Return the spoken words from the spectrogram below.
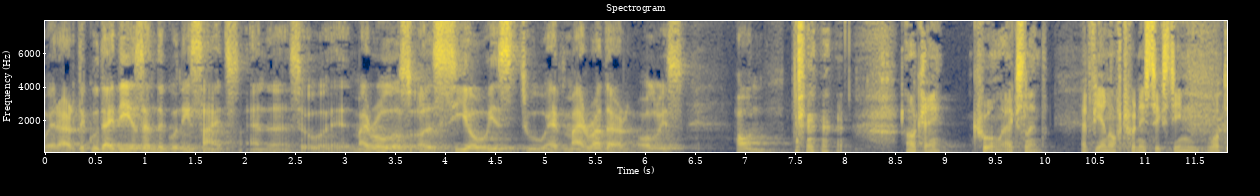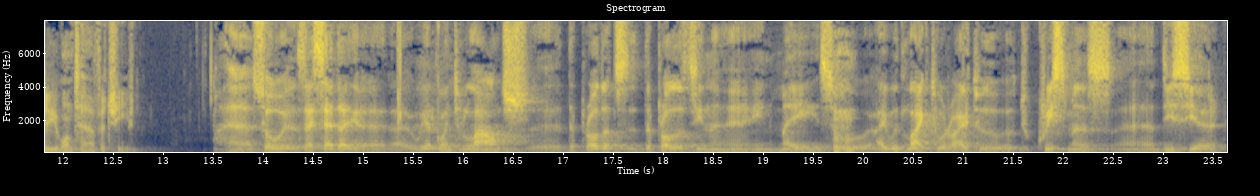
where are the good ideas and the good insights. And uh, so uh, my role as, as, CEO is to have my radar always on. okay, cool, excellent. At the end of 2016, what do you want to have achieved? Uh, so as I said, I, uh, we are going to launch uh, the products the products in uh, in May. So mm-hmm. I would like to arrive to to Christmas uh, this year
